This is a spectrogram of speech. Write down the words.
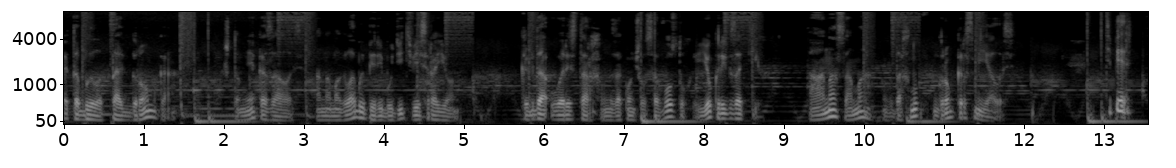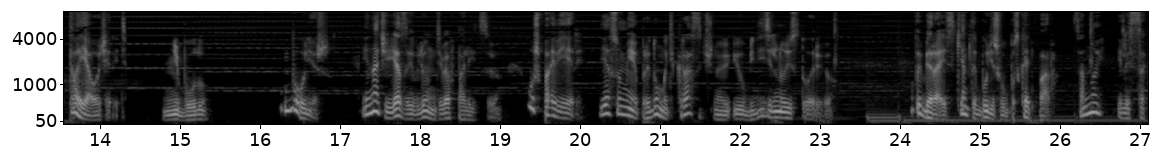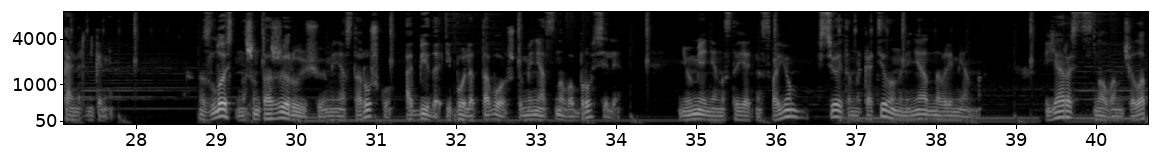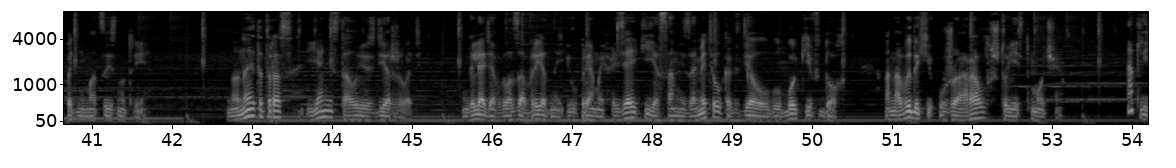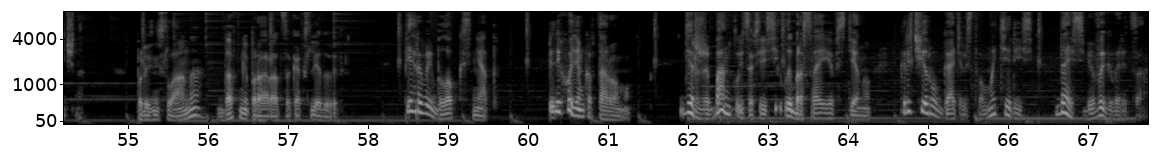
Это было так громко, что мне казалось, она могла бы перебудить весь район. Когда у Аристарховны закончился воздух, ее крик затих, а она сама, вдохнув, громко рассмеялась. «Теперь твоя очередь». «Не буду». «Будешь». Иначе я заявлю на тебя в полицию. Уж поверь, я сумею придумать красочную и убедительную историю. Выбирай, с кем ты будешь выпускать пар, со мной или с сокамерниками. Злость на шантажирующую меня старушку, обида и боль от того, что меня снова бросили, неумение настоять на своем, все это накатило на меня одновременно. Ярость снова начала подниматься изнутри. Но на этот раз я не стал ее сдерживать. Глядя в глаза вредной и упрямой хозяйки, я сам не заметил, как сделал глубокий вдох, а на выдохе уже орал, что есть мочи. «Отлично», – произнесла она, дав мне проораться как следует. «Первый блок снят. Переходим ко второму. Держи банку и со всей силы бросай ее в стену. Кричи ругательство, матерись, дай себе выговориться».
